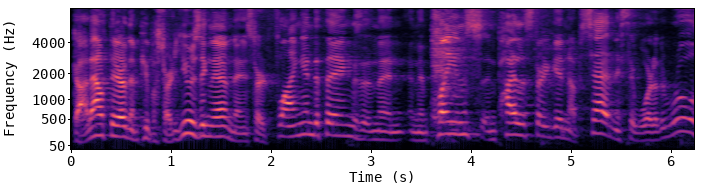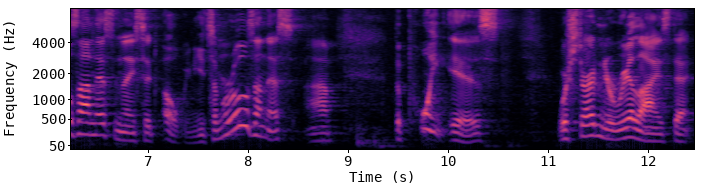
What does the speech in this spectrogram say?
got out there, then people started using them, then started flying into things, and then, and then planes and pilots started getting upset, and they said, what are the rules on this? And they said, oh, we need some rules on this. Uh, the point is, we're starting to realize that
